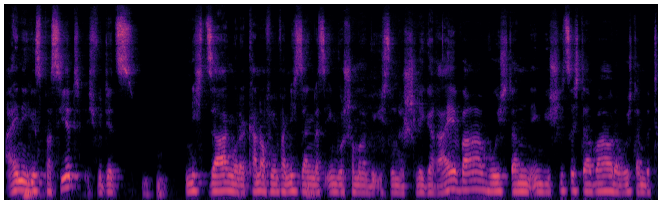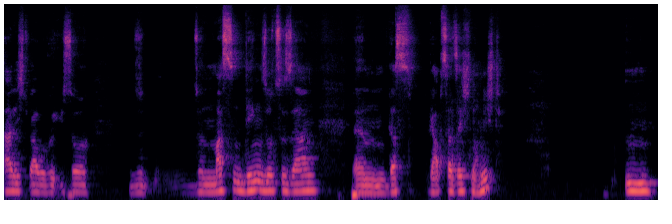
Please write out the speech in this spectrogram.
einiges passiert. Ich würde jetzt nicht sagen oder kann auf jeden Fall nicht sagen, dass irgendwo schon mal wirklich so eine Schlägerei war, wo ich dann irgendwie Schiedsrichter war oder wo ich dann beteiligt war, wo wirklich so, so, so ein Massending sozusagen. Ähm, das gab es tatsächlich noch nicht. Mhm.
